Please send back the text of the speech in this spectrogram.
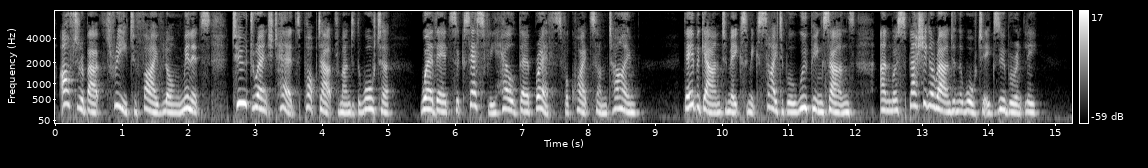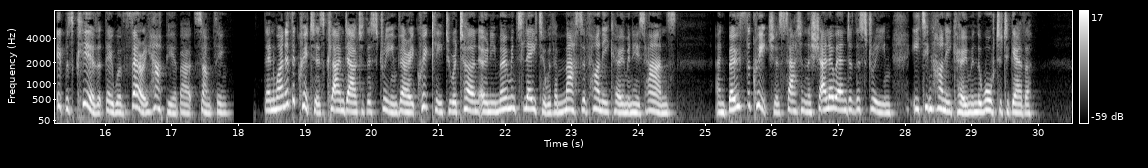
After about three to five long minutes, two drenched heads popped out from under the water, where they had successfully held their breaths for quite some time. They began to make some excitable whooping sounds and were splashing around in the water exuberantly. It was clear that they were very happy about something. Then one of the critters climbed out of the stream very quickly to return only moments later with a massive honeycomb in his hands. And both the creatures sat in the shallow end of the stream, eating honeycomb in the water together.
